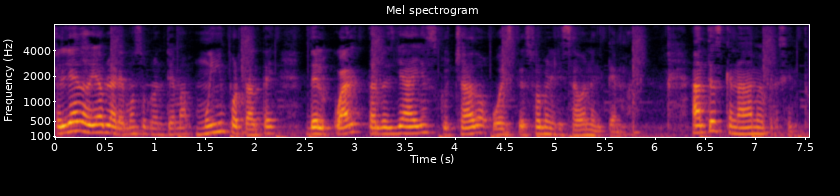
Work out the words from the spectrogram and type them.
El día de hoy hablaremos sobre un tema muy importante del cual tal vez ya hayas escuchado o estés familiarizado en el tema. Antes que nada me presento.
